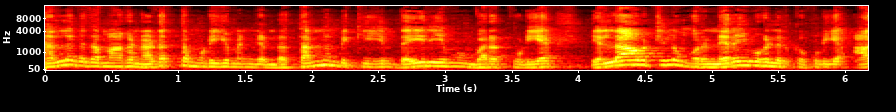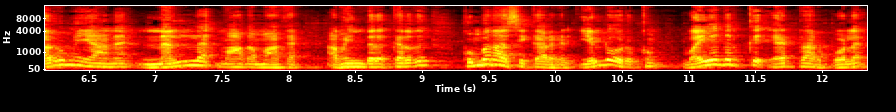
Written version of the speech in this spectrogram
நல்ல விதமாக நடத்த முடியும் என்கின்ற தன்னம்பிக்கையும் தைரியமும் வரக்கூடிய எல்லாவற்றிலும் ஒரு நிறைவுகள் இருக்கக்கூடிய அருமையான நல்ல மாதமாக அமைந்திருக்கிறது. கும்பராசிக்காரர்கள் எல்லோருக்கும் வயதிற்கு ஏற்றாற்போல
